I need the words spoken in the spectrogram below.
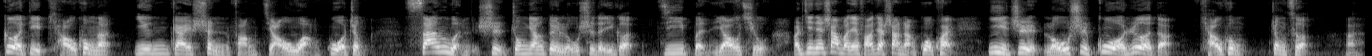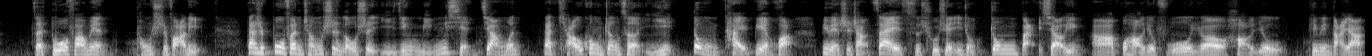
各地调控呢？应该慎防矫枉过正，三稳是中央对楼市的一个基本要求。而今年上半年房价上涨过快，抑制楼市过热的调控政策啊，在多方面同时发力。但是部分城市楼市已经明显降温，那调控政策宜动态变化，避免市场再次出现一种钟摆效应啊，不好就扶，然后好又拼命打压。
